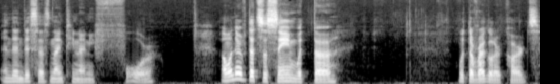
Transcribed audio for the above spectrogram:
And then this says 1994. I wonder if that's the same with the with the regular cards.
